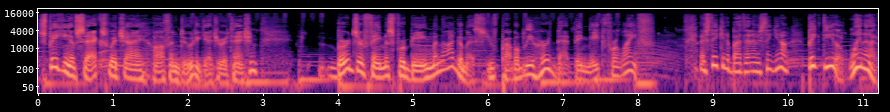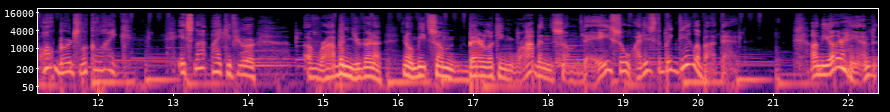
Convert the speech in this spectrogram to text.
Speaking of sex, which I often do to get your attention, birds are famous for being monogamous. You've probably heard that. They mate for life. I was thinking about that and I was thinking, you know, big deal. Why not? All birds look alike. It's not like if you're a robin, you're going to, you know, meet some better looking robin someday. So what is the big deal about that? On the other hand,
